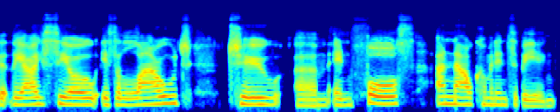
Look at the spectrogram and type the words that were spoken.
that the ICO is allowed to um, enforce are now coming into being.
